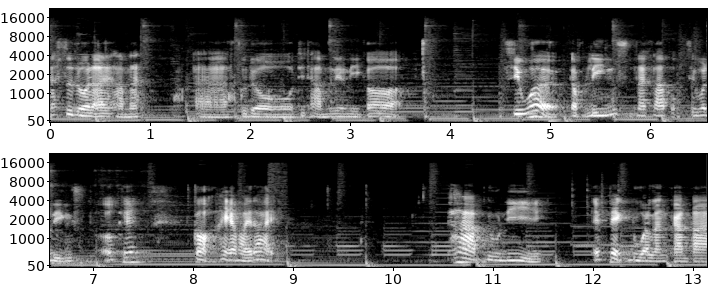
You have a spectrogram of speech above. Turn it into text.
นักสตูดิโออะไรทำนะ สตูดิโอที่ทำเรื่องนี้ก็ Silver กับ Links นะครับผม Silver Links โอเค ก็ให้อภัยได้ ภาพดูดี เอฟเฟกดูอลังการตา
